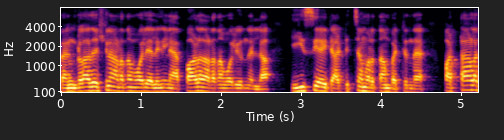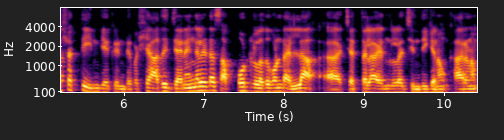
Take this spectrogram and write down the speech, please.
ബംഗ്ലാദേശിൽ നടന്ന പോലെ അല്ലെങ്കിൽ നേപ്പാൾ നടന്ന പോലെയൊന്നുമല്ല ഈസി ആയിട്ട് അടിച്ചമർത്താൻ പറ്റുന്ന പട്ടാളശക്തി ഇന്ത്യയ്ക്ക് ഉണ്ട്. പക്ഷേ അത് ജനങ്ങളുടെ സപ്പോർട്ട് ഉള്ളത് കൊണ്ടല്ല ചെത്തല എന്നുള്ളത് ചിന്തിക്കണം. കാരണം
